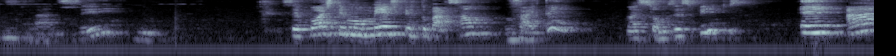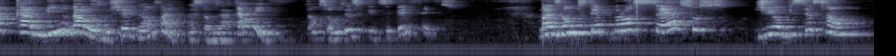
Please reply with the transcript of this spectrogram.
fazer nada. Você pode ter momentos de perturbação? Vai ter. Nós somos espíritos em a caminho da luz. Não chegamos lá, nós estamos a caminho. Então somos espíritos imperfeitos. Nós vamos ter processos de obsessão.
